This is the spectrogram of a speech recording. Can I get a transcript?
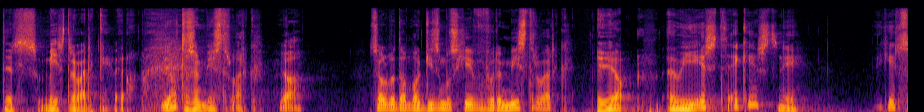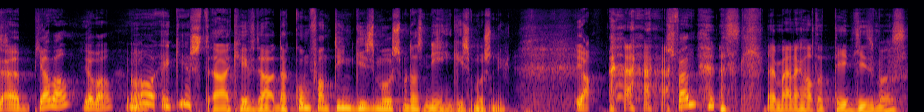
het is meesterwerk. hè, Ja. ja, het is een meesterwerk. Ja. Zullen we dan maar gizmos geven voor een meesterwerk? ja. En wie eerst? Ik eerst? Nee. Ik eerst? Eh, jawel, jawel. Ja. Oh, ik eerst. Ja, ik geef dat, dat komt van 10 gizmos, maar dat is 9 gizmos nu. ja. Sven? Dat mij nog altijd tien gizmos.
